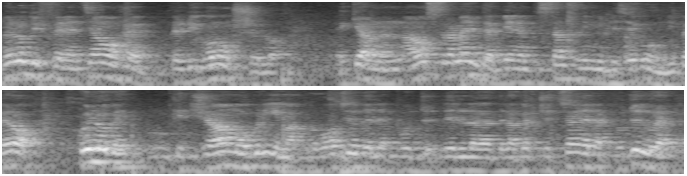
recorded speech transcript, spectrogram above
noi lo differenziamo cioè, per riconoscerlo. È chiaro, nella nostra mente avviene a distanza di millisecondi, però quello che, che dicevamo prima a proposito del- della percezione delle appoggiature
